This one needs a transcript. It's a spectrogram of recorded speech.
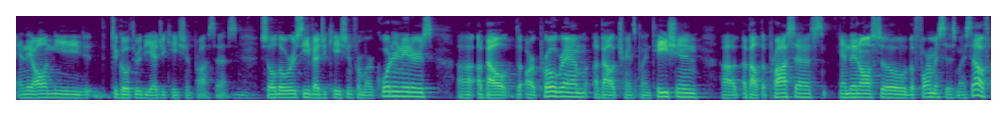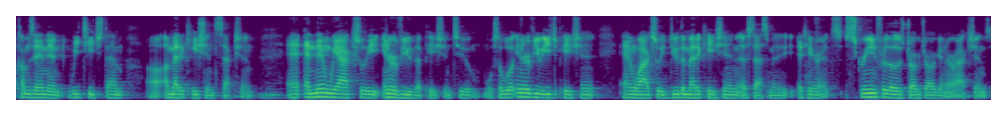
and they all need to go through the education process. So they'll receive education from our coordinators uh, about the, our program, about transplantation, uh, about the process, and then also the pharmacist myself comes in and we teach them uh, a medication section. And, and then we actually interview the patient too. So we'll interview each patient and we'll actually do the medication assessment adherence, screen for those drug drug interactions,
